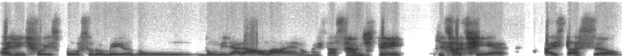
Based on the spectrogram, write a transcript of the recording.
a gente foi expulso no meio de um, de um milharal lá, era uma estação de trem que só tinha a estação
